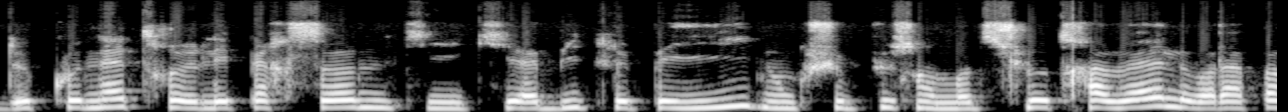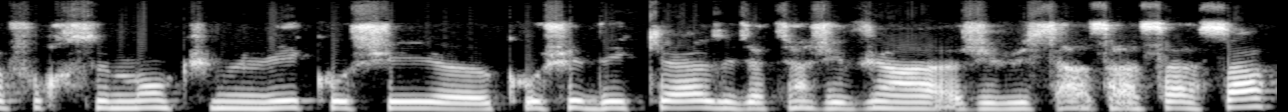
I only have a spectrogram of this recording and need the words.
de connaître les personnes qui, qui, habitent le pays. Donc, je suis plus en mode slow travel. Voilà, pas forcément cumuler, cocher, euh, cocher des cases, dire tiens, j'ai vu j'ai vu ça, ça, ça, ça.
